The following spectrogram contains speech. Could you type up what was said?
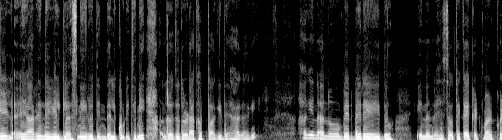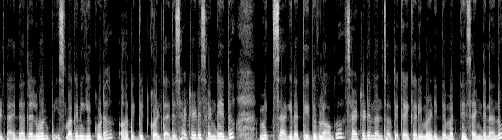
ಏಳು, ಆರರಿಂದ ಏಳು ಗ್ಲಾಸ್ ನೀರು ದಿನದಲ್ಲಿ ಕುಡಿತೀನಿ. ಅಂದರೆ ಅದು ದೊಡ್ಡ ಕಪ್ಪಾಗಿದೆ, ಹಾಗಾಗಿ. ಹಾಗೆ ನಾನು ಬೇರೆ ಬೇರೆ ಇದು ಏನಂದರೆ ಸೌತೆಕಾಯಿ ಕಟ್ ಮಾಡ್ಕೊಳ್ತಾ ಇದ್ದೆ. ಅದರಲ್ಲಿ ಒಂದು ಪೀಸ್ ಮಗನಿಗೆ ಕೂಡ ತೆಗೆದಿಟ್ಕೊಳ್ತಾ ಇದ್ದೆ. ಸ್ಯಾಟರ್ಡೆ ಸಂಡೇದು ಮಿಕ್ಸ್ ಆಗಿರುತ್ತೆ ಇದು ವ್ಲಾಗು ಸ್ಯಾಟರ್ಡೆ ನಾನು ಸೌತೆಕಾಯಿ ಕರಿ ಮಾಡಿದ್ದೆ. ಮತ್ತು ಸಂಡೇ ನಾನು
